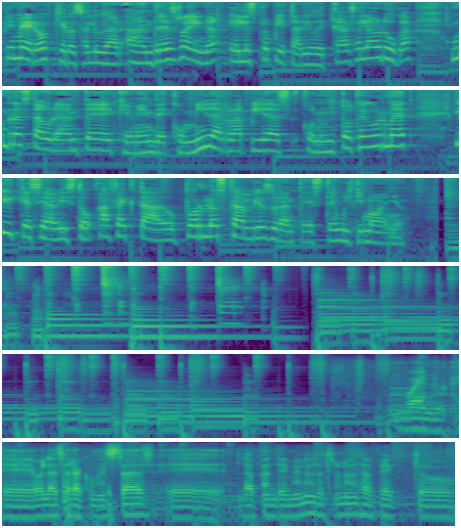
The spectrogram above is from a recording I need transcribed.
Primero quiero saludar a Andrés Reina, él es propietario de Casa La Oruga, un restaurante que vende comidas rápidas con un toque gourmet y que se ha visto afectado por los cambios durante este último año. Bueno, eh, hola Sara, ¿cómo estás? Eh, la pandemia a nosotros nos afectó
